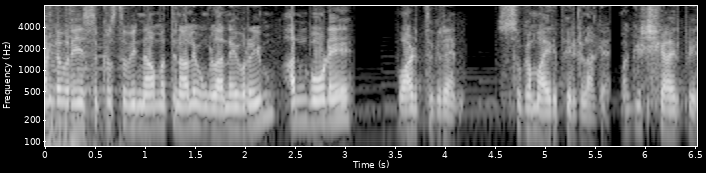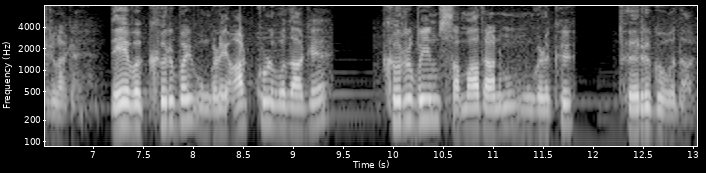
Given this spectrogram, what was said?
ஆண்டவர் இயேசு கிறிஸ்துவின் நாமத்தினாலே உங்கள் அனைவரையும் அன்போடே வாழ்த்துகிறேன். சுகமாயிருப்பீர்களாக மகிழ்ச்சியாயிருப்பீர்களாக. தேவ கிருபை உங்களை ஆட்கொள்வதாக கிருபையும் சமாதானமும் உங்களுக்கு பெருகுவதாக.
